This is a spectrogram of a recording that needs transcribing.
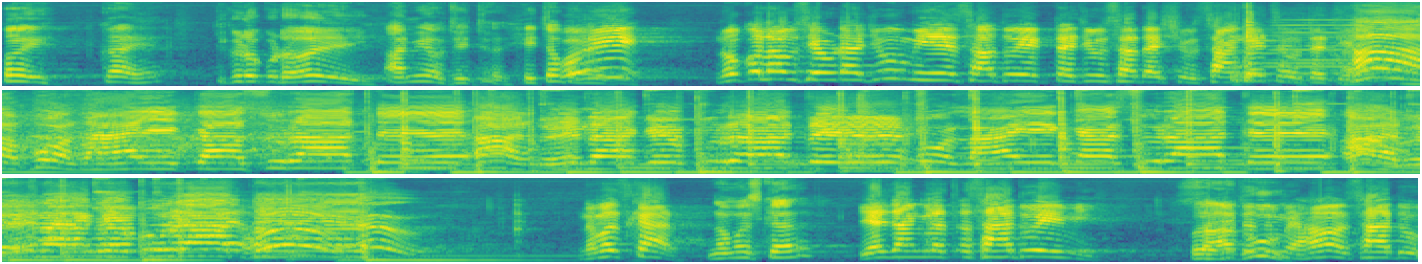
होय काय? तिकडं कुठं होय? आम्ही आहोत इथं. इथं बघायचं. नको लावूस एवढा जीव मी आहे साधू एकटा जीव साधा शिव. सांगायचं होतं ते. हा बोला एका सुरात? आज नागपुरात बोला एका सुरात? आज नागपुरात हो. नमस्कार. नमस्कार. या जंगलाचा साधू आहे मी. साधू? हा साधू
